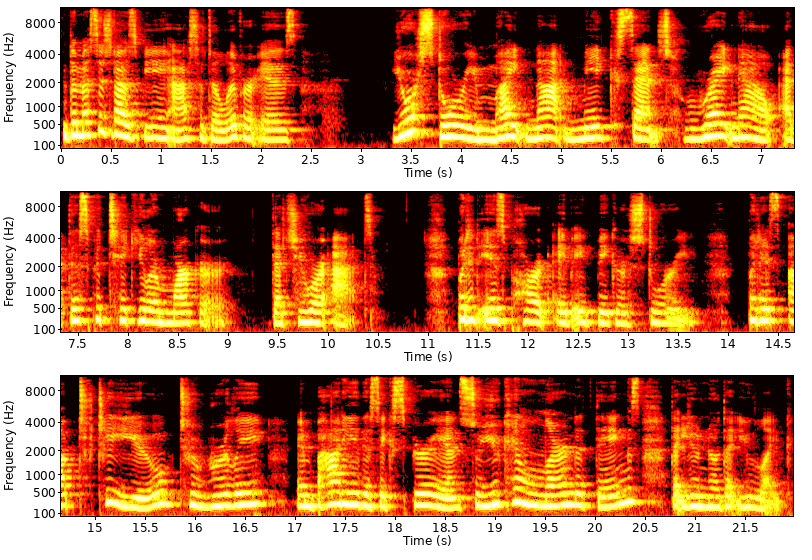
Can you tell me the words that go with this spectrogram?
the message that I was being asked to deliver is, your story might not make sense right now at this particular marker that you are at, but it is part of a bigger story but it's up to you to really embody this experience so you can learn the things that you know that you like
